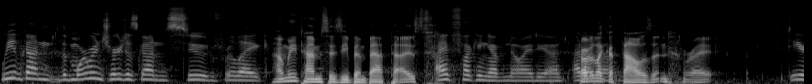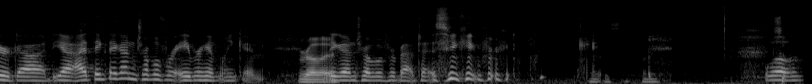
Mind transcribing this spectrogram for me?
We have gotten the Mormon Church has gotten sued for like how many times has he been baptized? I fucking have no idea. I Probably like a thousand, right? Dear God, yeah. I think they got in trouble for Abraham Lincoln. Really? They got in trouble for baptizing Abraham. That was so funny. Well,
